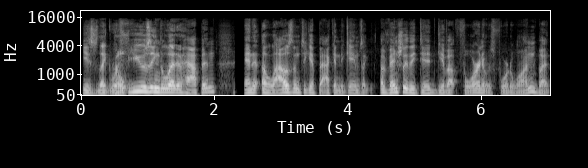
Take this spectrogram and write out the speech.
He's like Nope. refusing to let it happen, and it allows them to get back into games. Like eventually, they did give up four, and it was four to one. But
